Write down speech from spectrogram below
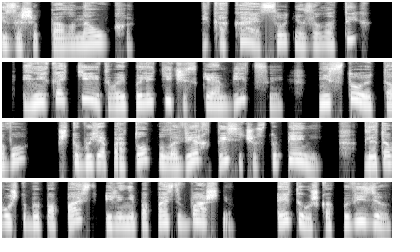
и зашептала на ухо. Никакая сотня золотых и никакие твои политические амбиции не стоят того, чтобы я протопала вверх тысячу ступеней для того, чтобы попасть или не попасть в башню. Это уж как повезет.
